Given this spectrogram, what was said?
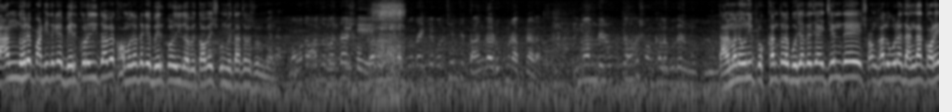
কান ধরে পার্টি থেকে বের করে দিতে হবে ক্ষমতা থেকে বের করে দিতে হবে তবে শুনবে তাছাড়া শুনবে না। তার মানে উনি প্রক্ষান্তরে বোঝাতে চাইছেন যে সংখ্যালঘুরা দাঙ্গা করে।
